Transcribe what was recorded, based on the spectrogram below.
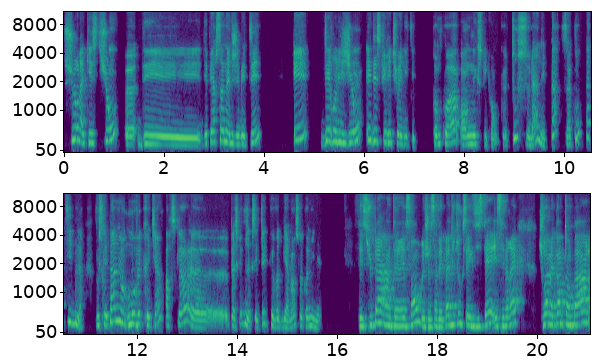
sur la question des, des personnes LGBT et des religions et des spiritualités comme quoi en expliquant que tout cela n'est pas incompatible. Vous ne serez pas mauvais chrétien parce que, euh, parce que vous acceptez que votre gamin soit comme il est. C'est super intéressant. Je ne savais pas du tout que ça existait. Et c'est vrai, tu vois, maintenant que tu en parles,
